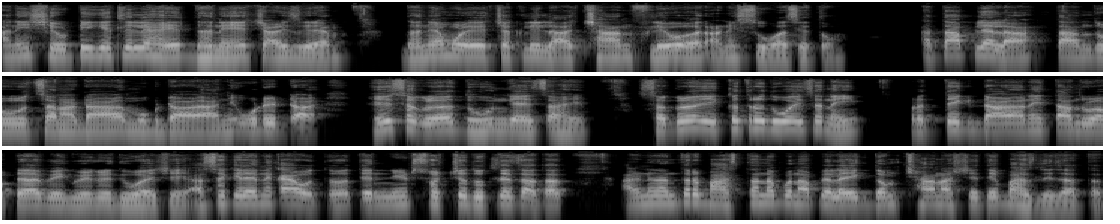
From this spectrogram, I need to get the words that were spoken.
आणि शेवटी घेतलेले आहेत धने चाळीस ग्रॅम. धन्यामुळे चकलीला छान फ्लेवर आणि सुवास येतो. आता आपल्याला तांदूळ चणा डाळ मूग डाळ आणि उडीद डाळ हे सगळं धुवून घ्यायचं आहे. सगळं एकत्र धुवायचं नाही. प्रत्येक डाळ आणि तांदूळ आपल्याला वेगवेगळे धुवायचे. असं केल्याने काय होतं? ते नीट स्वच्छ धुतले जातात आणि नंतर भाजताना पण आपल्याला एकदम छान असे ते भाजले जातात.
